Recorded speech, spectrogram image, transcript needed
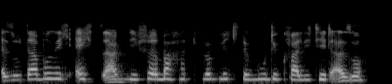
Also da muss ich echt sagen, die Firma hat wirklich eine gute Qualität. Also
